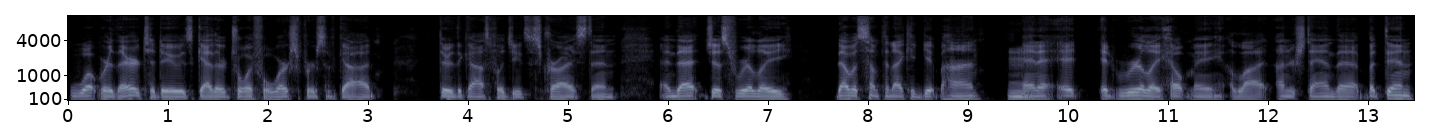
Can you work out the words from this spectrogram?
what we're there to do is gather joyful worshipers of God through the gospel of Jesus Christ. And and that just really that was something I could get behind. Mm. And it, it it really helped me a lot understand that. But then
